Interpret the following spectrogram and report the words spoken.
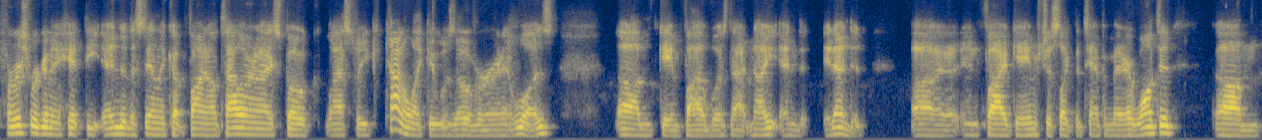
first, we're going to hit the end of the Stanley Cup final. Tyler and I spoke last week, kind of like it was over, and it was. Um, game five was that night, and it ended uh, in five games, just like the Tampa Mayor wanted. Um,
